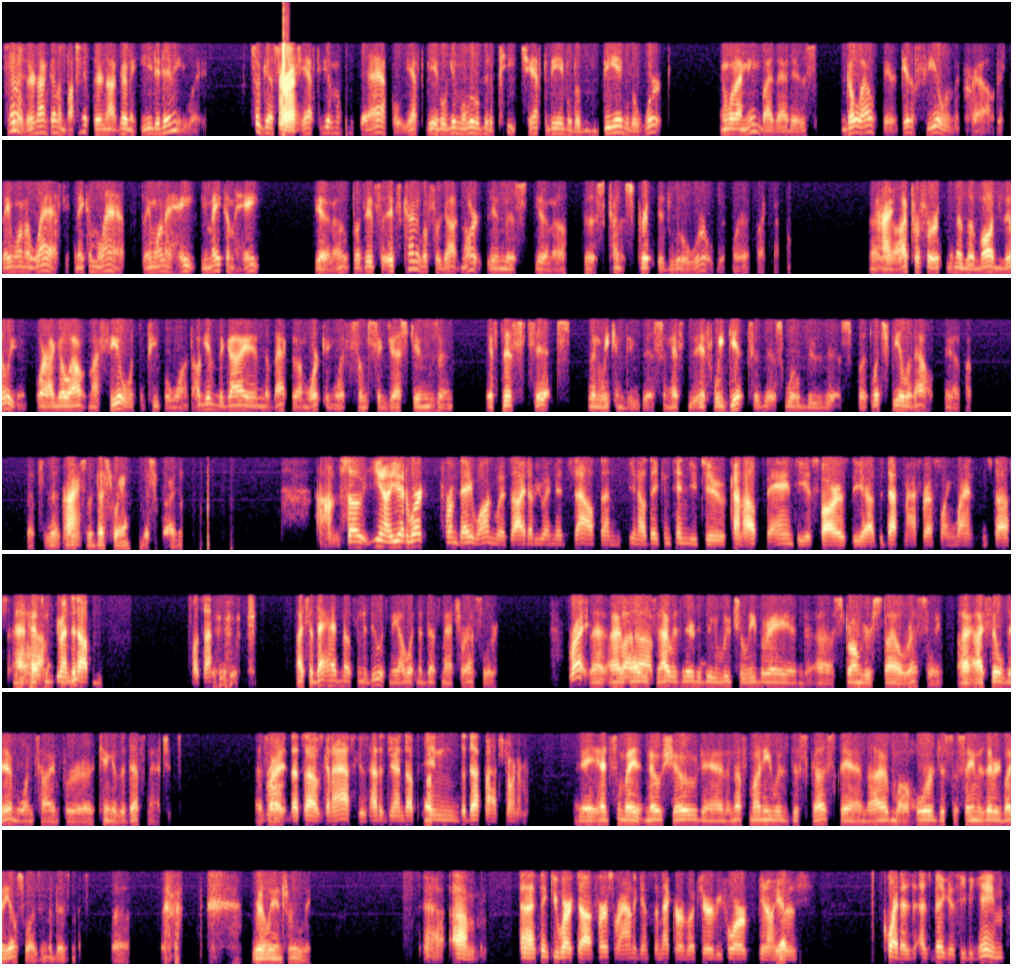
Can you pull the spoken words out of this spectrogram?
No, they're not going to buy it. They're not going to eat it anyway. So guess what? Right. You have to give them a little bit of apple. You have to be able to give them a little bit of peach. You have to be able to be able to work. And what I mean by that is go out there, get a feel of the crowd. If they want to laugh, you make them laugh. If they want to hate, you make them hate. You know, but it's it's kind of a forgotten art in this, you know, this kind of scripted little world that we're in right now. Right. you know, I prefer kind of the vaudevillian where I go out and I feel what the people want. I'll give the guy in the back that I'm working with some suggestions, and if this fits, then we can do this, and if if we get to this, we'll do this. But let's feel it out. You know, that's that, Right. that's the best way I can describe it. Um, so you know, you had worked from day one with IWA Mid South, and you know they continue to kind of up the ante as far as the uh, the death match wrestling went and stuff. And um, you ended up. What's that? I said that had nothing to do with me. I wasn't a deathmatch wrestler. Right. That I, But, I uh, was I was there to do lucha libre and uh stronger style wrestling. I, I filled in one time for uh, King of the Death matches. That's all. right. That's what I was going to ask. Is how did you end up Oh. in the death match tournament? They had somebody that no showed, and enough money was discussed, and I'm a whore just the same as everybody else was in the business. Uh, really and truly. Yeah. Um, and I think you worked uh, first round against the Necro Butcher before you know he Yep. was quite as as big as he became.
